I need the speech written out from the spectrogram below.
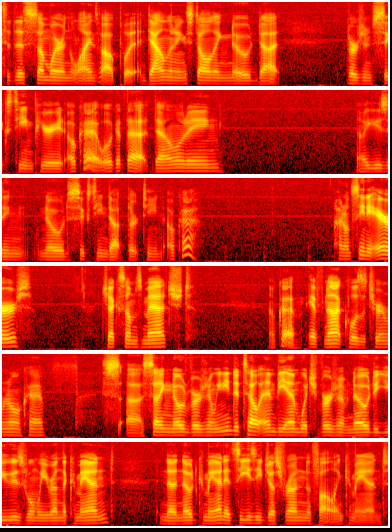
to, this somewhere in the lines of output. Downloading, installing Node dot version 16 period. Okay, well look at that. Downloading. Now using Node 16.13. Okay. I don't see any errors. Checksums matched. Okay. If not, close the terminal. Okay. S uh, setting node version. We need to tell NVM which version of node to use when we run the command. The node command. It's easy. Just run the following command.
